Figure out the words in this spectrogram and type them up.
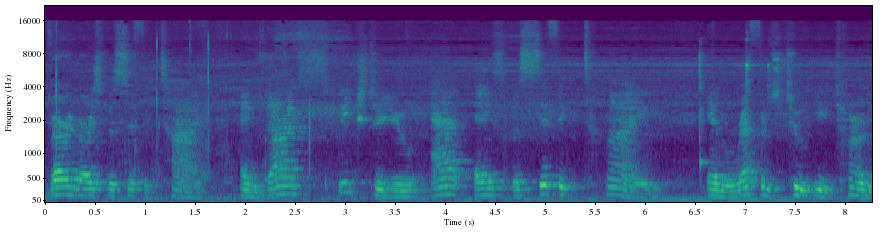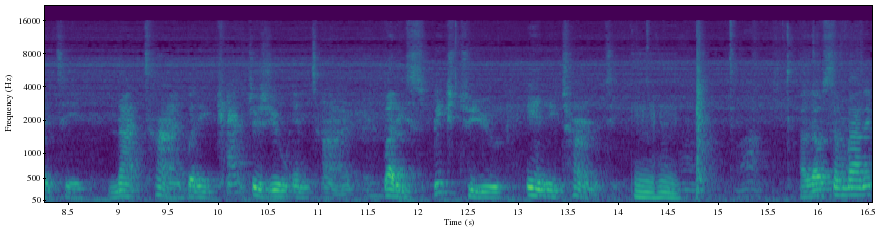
very, very specific time, and God speaks to you at a specific time in reference to eternity, not time. But He captures you in time, but He speaks to you in eternity. Mm-hmm. Hello, somebody?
